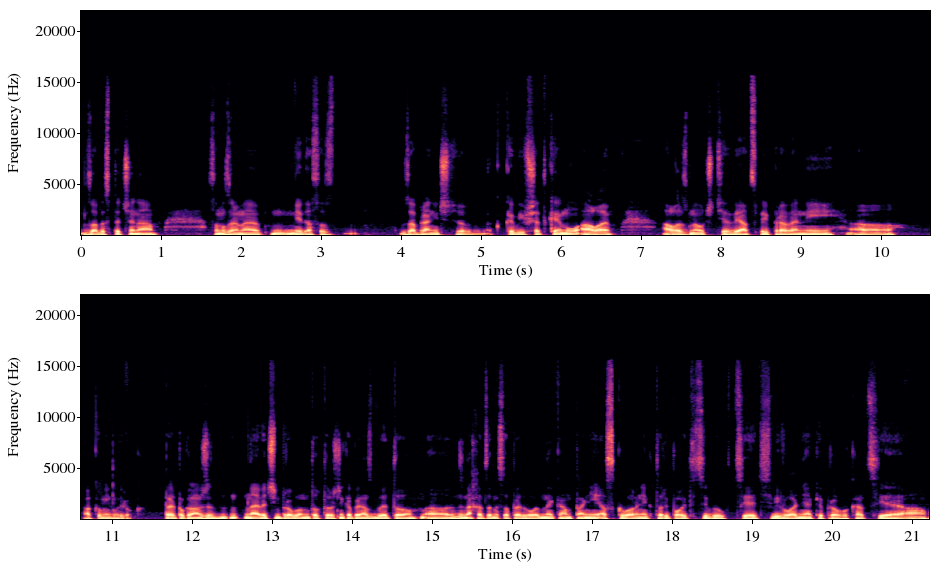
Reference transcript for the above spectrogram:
zabezpečená. Samozrejme, nedá sa zabraniť e, ako keby všetkému, ale, ale sme určite viac pripravení uh, ako minulý rok. Predpokladám, že najväčším problémom tohto ročníka pre nás bude to, uh, že nachádzame sa v predvolebnej kampani a skôr niektorí politici budú chcieť vyvolať nejaké provokácie a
